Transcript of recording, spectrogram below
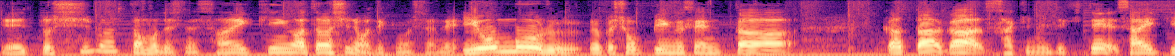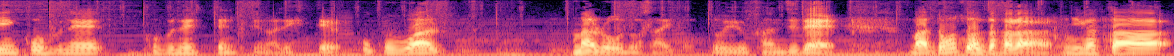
えっ、と、柴田もですね、最近新しいのができましたよね。イオンモール、やっぱりショッピングセンター型が先にできて、最近小舟、小舟店っていうのができて、ここは、まあ、ロードサイドという感じで、まあ、どんどんだから、新潟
